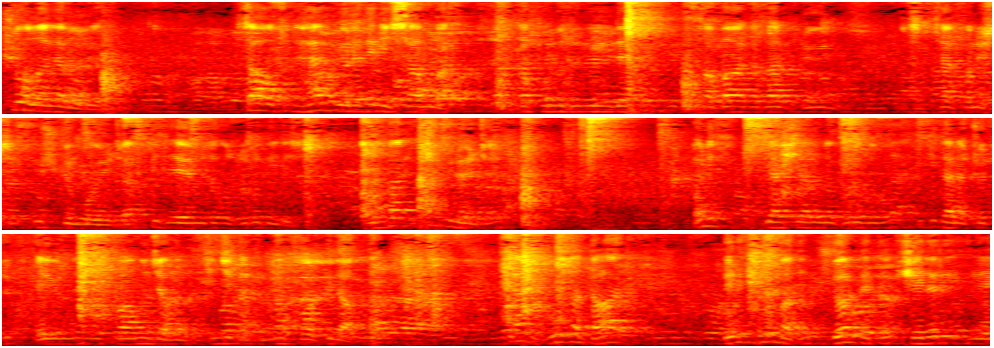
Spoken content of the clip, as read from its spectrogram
şu olaylar oluyor. Sağ olsun her yöreden insan var. Kapımızın önünde sabaha kadar düğün senfonisi üç gün boyunca biz evimizde huzurlu değiliz. Bundan iki gün önce 12 yaşlarında grubunda iki tane çocuk evimde mutfağımın camının ikinci katından torpil attı. Yani burada daha benim duymadığım, görmediğim şeyleri e,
